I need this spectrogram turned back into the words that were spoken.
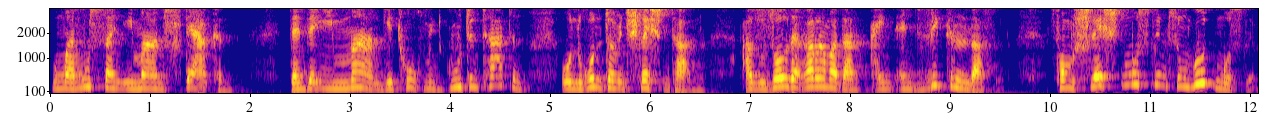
Und man muss sein Iman stärken. Denn der Iman geht hoch mit guten Taten und runter mit schlechten Taten. Also soll der Ramadan ein entwickeln lassen. Vom schlechten Muslim zum guten Muslim.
